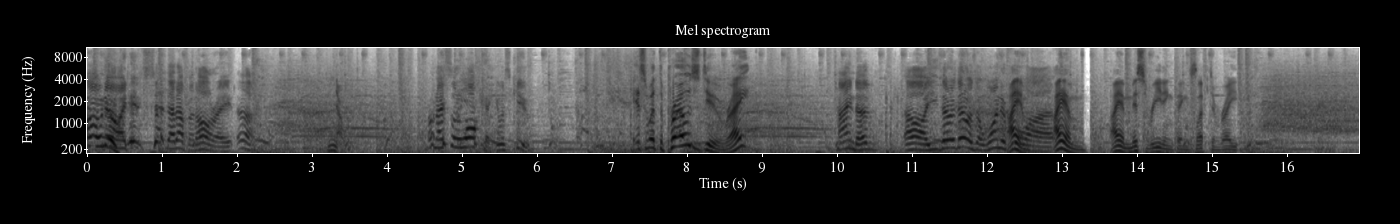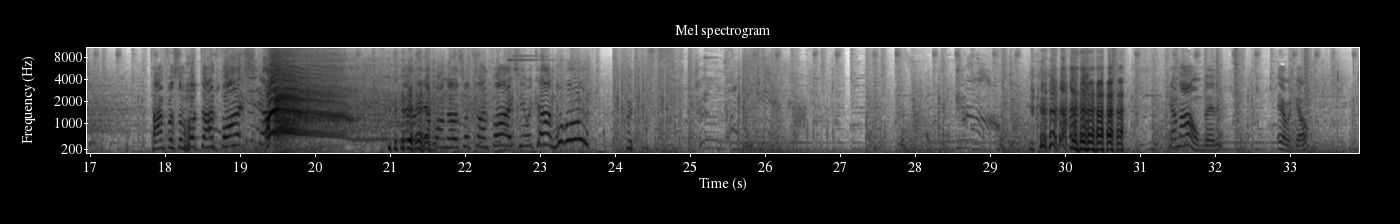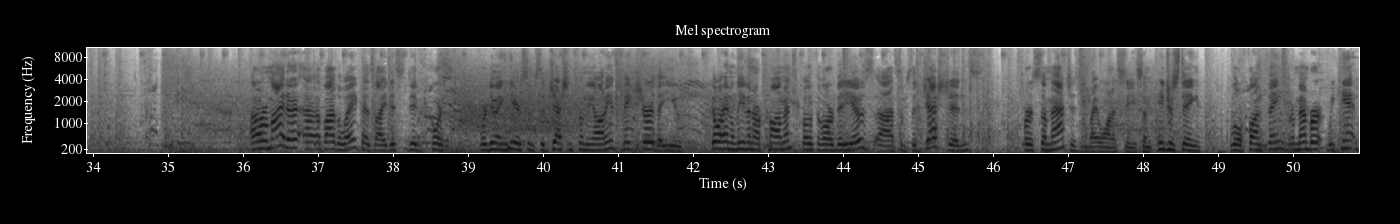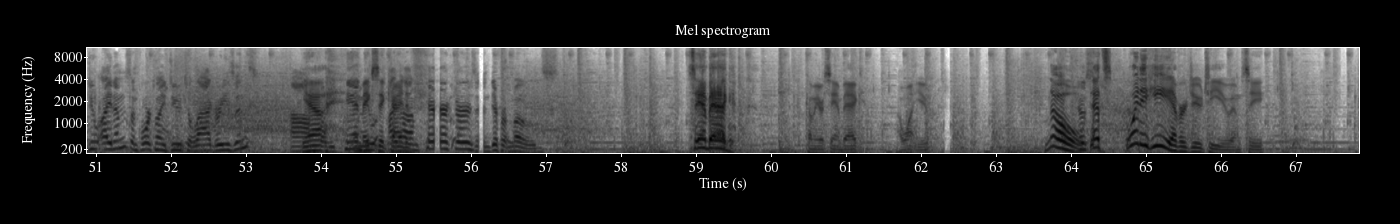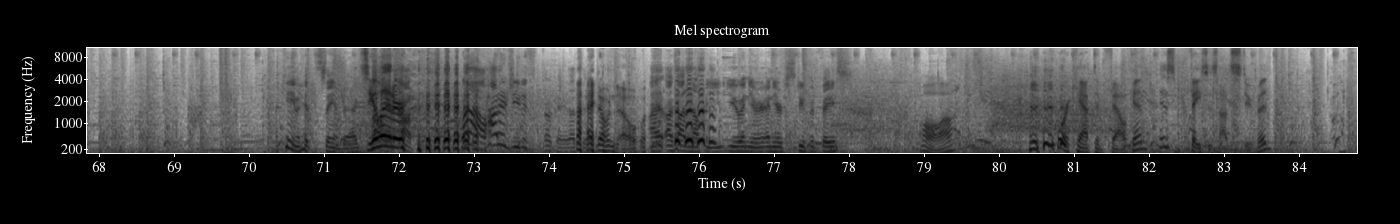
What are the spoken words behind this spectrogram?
oh no, I didn't set that up at all right. Ugh. No. Oh, nice little wall kick. It was cute. It's what the pros do, right? Kind of. Oh, you, there, there was a wonderful. I am uh, I am I am misreading things left and right. Time for some hooked on phonics. Ah! Better up on those hooked on phonics. Here we come. Woohoo! Come on, baby. There we go. A reminder, uh, by the way, because I just did, of course, we're doing here some suggestions from the audience. Make sure that you go ahead and leave in our comments, both of our videos, uh, some suggestions for some matches you might want to see. Some interesting little fun things. Remember, we can't do items, unfortunately, due to lag reasons. Um, Yeah, can makes it kind um, of- characters in different modes. Sandbag! Come here, sandbag. I want you. No, Just- that's what did he ever do to you, MC? I can't even hit the sandbag. See you Oh, later. Wow, how did you just? Okay, that's it. I don't know. I, I've had enough of you, and your and your stupid face. Aw. Poor Captain Falcon. His face is not stupid.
